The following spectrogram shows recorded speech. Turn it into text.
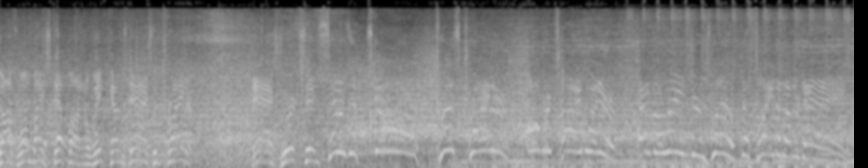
Off one by Stepan. And away comes Nash with Kreider. Nash works in, centers it, score! Chris Kreider, overtime winner! And the Rangers live to fight another day!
